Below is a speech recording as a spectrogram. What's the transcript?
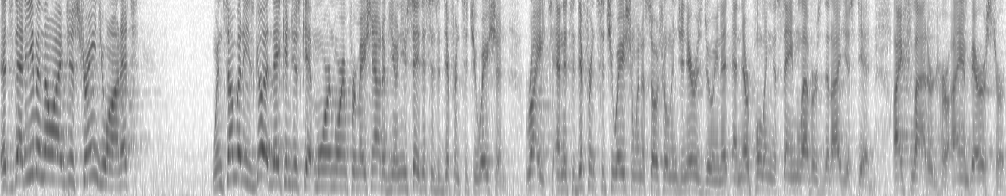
It's that even though I've just trained you on it, when somebody's good, they can just get more and more information out of you, and you say this is a different situation. Right, and it's a different situation when a social engineer is doing it and they're pulling the same levers that I just did. I flattered her, I embarrassed her.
